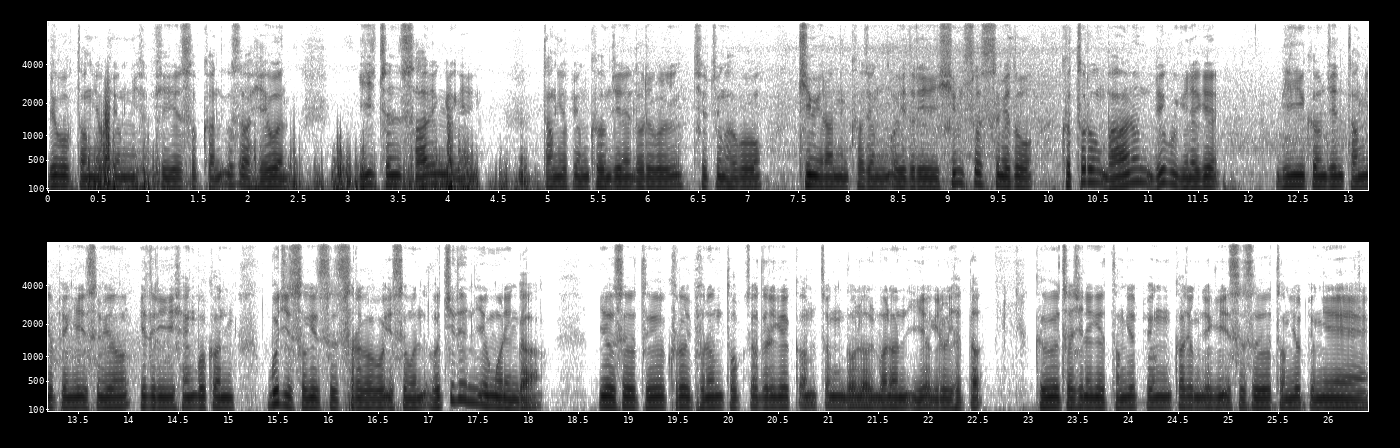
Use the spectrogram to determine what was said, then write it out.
미국 당뇨병 협회에 속한 의사 회원 2,400명이 당뇨병 검진에 노력을 집중하고 기민한 가정의들이 힘썼음에도 그토록 많은 미국인에게 미검진 당뇨병이 있으며 이들이 행복한 무지 속에서 살아가고 있으면 어찌된 영혼인가 이어서 드 크로이프는 독자들에게 깜짝 놀랄 만한 이야기를 했다. 그 자신에게 당뇨병 가족력이 있어서 당뇨병에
